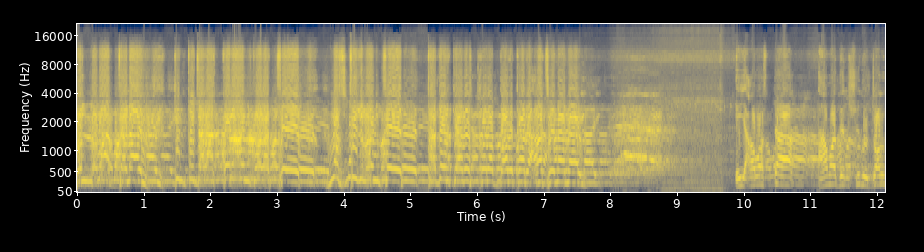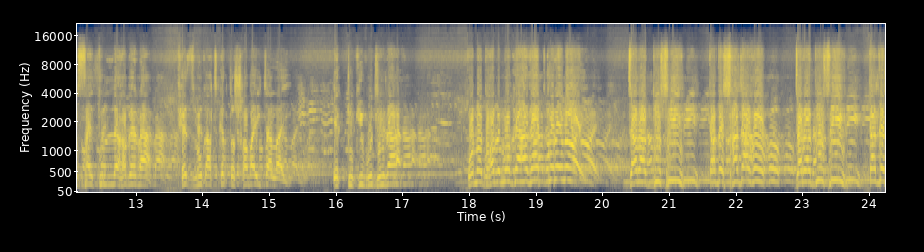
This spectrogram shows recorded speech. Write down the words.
ধন্যবাদ জানাই। কিন্তু যারা কোরআন পড়াচ্ছে, মসজিদ ভাঙছে, তাদেরকে অ্যারেস্ট করার দরকার আছে না নাই? এই আওয়াজটা আমাদের শুধু জলসায় তুললে হবে না, ফেসবুক আজকে তো সবাই চালাই একটু কি বুঝি না? কোন ধর্মকে আঘাত করে নয়। যারা দোষী, তাদের সাজা হোক। যারা দোষী, তাদের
